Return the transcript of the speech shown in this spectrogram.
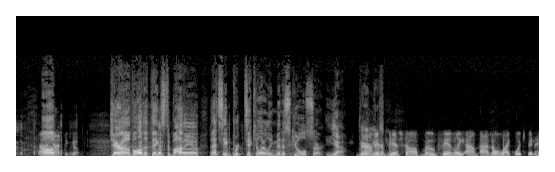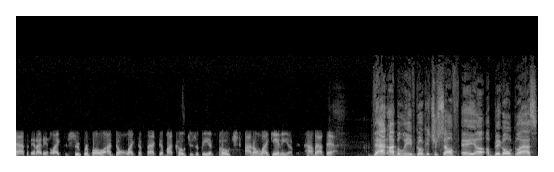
I Um, got to go. Jared, of all the things to bother you, that seemed particularly minuscule, sir. Yeah, very minuscule. I'm in a pissed off mood, Finley. I'm, I don't like what's been happening. I didn't like the Super Bowl. I don't like the fact that my coaches are being poached. I don't like any of it. How about that? That I believe. Go get yourself a uh, a big old glass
